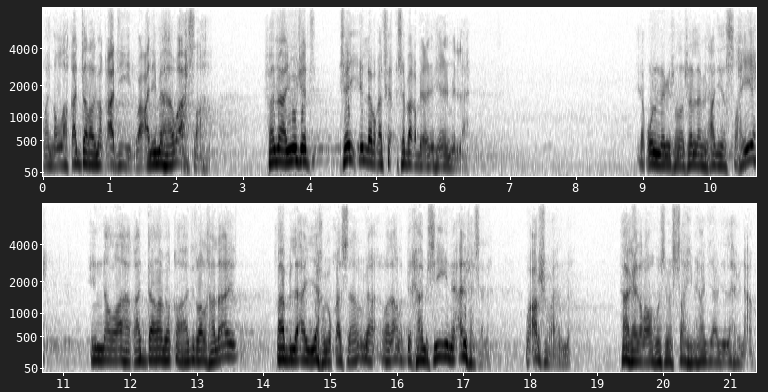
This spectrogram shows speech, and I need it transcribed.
وأن الله قدر المقادير وعلمها وأحصاها. فما يوجد شيء إلا وقد سبق في علم الله. يقول النبي صلى الله عليه وسلم في الحديث الصحيح إن الله قدر مقادير الخلائق قبل أن يخلق السماء والأرض بخمسين ألف سنة وعرشه على الماء. هكذا رواه مسلم الصحيح من حديث عبد الله بن عمرو.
